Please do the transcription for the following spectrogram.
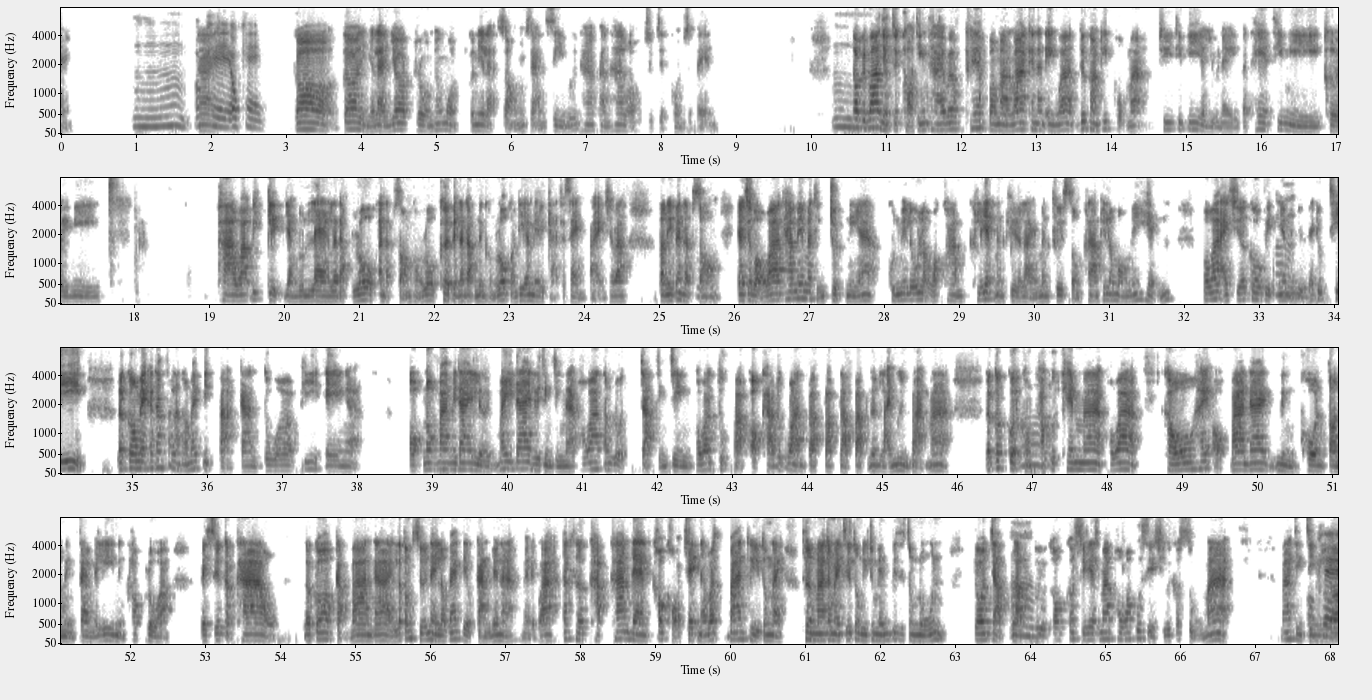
อืม โอเคใช่โอเค ก็ก็อย่างนี้ยแหละยอดรวมทั้งหมดก็นี่แหละสองแสนสี่หมื่นห้าพันห้าร้อยหกสิบเจ็ดคนสเปนอืมก็เป็นว่าอยากจะขอทิ้งท้ายไว้แค่ประมาณว่าแค่นั้นเองว่าด้วยความที่ผมอะที่ที่พี่อะอยู่ในประเทศที่มีเคยมี ภาวะวิกฤตอย่างรุนแรงระดับโลกอันดับสองของโลกเคยเป็นอันดับหนึ่งของโลกก่อนที่อเมริกาจะแซงไปใช่ปะตอนนี้เป็นอันดับสองอยากจะบอกว่าถ้าไม่มาถึงจุดเนี้ยคุณไม่รู้หรอกว่าความเครียดมันคืออะไร มันคือสงครามที่เรามองไม่เห็น เพราะว่าไอเชื้อโควิดเนี่ยมันอยู่ได้ทุกที่ แล้วก็แม้กระทั่งฝรั่งเขาไม่ปิดปากการตัวพี่เองอะออกนอกบ้านไม่ได้เลย ไม่ได้เลยจริง ๆ นะ เพราะว่าตำรวจจับจริง ๆ เพราะว่าถูกปรับออกข่าวทุกวันปรับปรับปรับปรับเงินหลายหมื่นบาทมาก แล้วก็กฎของเขาคือเข้มมาก เพราะว่าเขาให้ออกบ้านได้หนึ่งคนต่อหนึ่งแฟมิลี่หนึ่งครอบครัว ไปซื้อกับข้าว แล้วก็กลับบ้านได้ แล้วต้องซื้อในละแวกเดียวกันด้วยนะ หมายถึงว่า ถ้าเธอขับข้ามแดนเขาขอเช็คนะว่าบ้านเธออยู่ตรงไหน เธอมาทำไมซื้อตรงนี้ทำไมไม่ไปซื้อตรงนู้นโดนจับหลับอืมคือเขาเขาซีเรียสมาก เพราะว่าผู้เสียชีวิตก็สูงมาก มากจโอริงๆเคแล้วก็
